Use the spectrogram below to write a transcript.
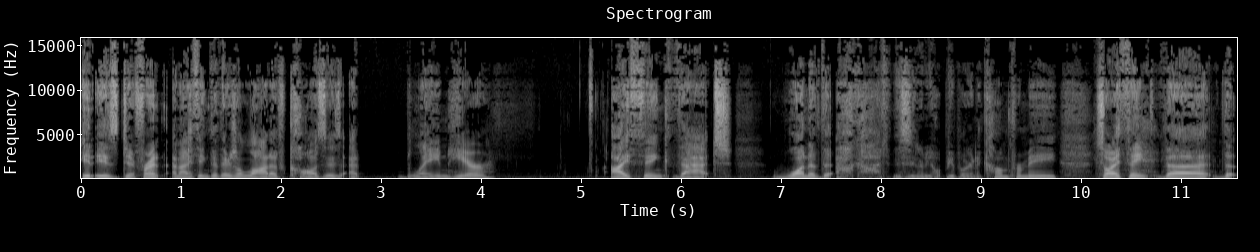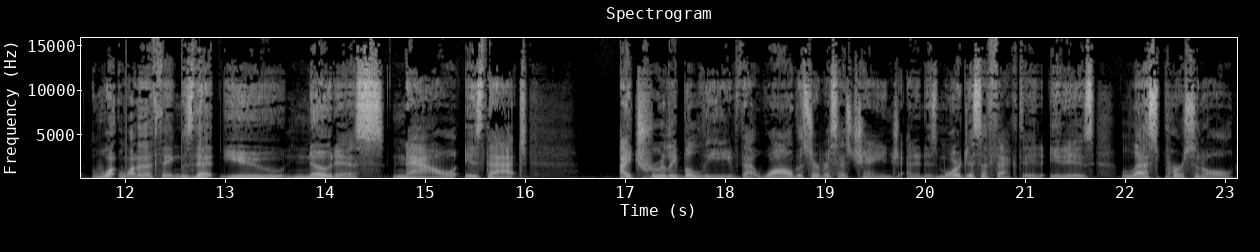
it is different, and I think that there's a lot of causes at blame here. I think that one of the oh god, this is gonna be people are gonna come for me. So I think the the what one of the things that you notice now is that I truly believe that while the service has changed and it is more disaffected, it is less personal,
